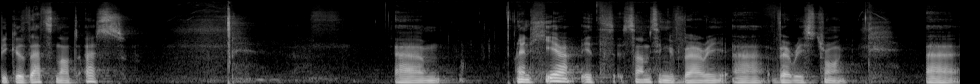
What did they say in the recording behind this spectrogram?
because that's not us. Um, and here it's something very, uh, very strong. Uh,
